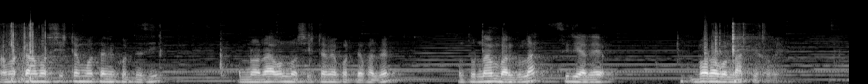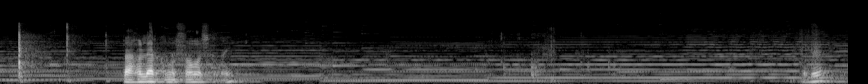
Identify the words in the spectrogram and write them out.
আমারটা আমার সিস্টেম মতো আমি করতেছি। অন্যরা অন্য সিস্টেমে করতে পারবেন। কিন্তু নাম্বারগুলা সিরিয়ালে বরাবর লাগতে হবে। তাহলে আর কোনো সমস্যা নাই। ওকে?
